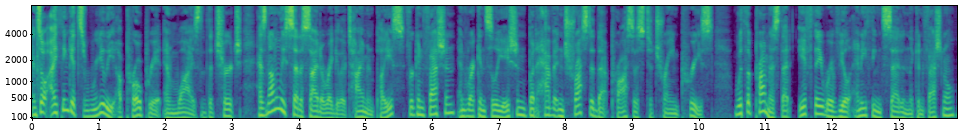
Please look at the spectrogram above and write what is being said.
And so I think it's really appropriate and wise that the church has not only set aside a regular time and place for confession and reconciliation, but have entrusted that process to trained priests with the premise that if they reveal anything said in the confessional,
